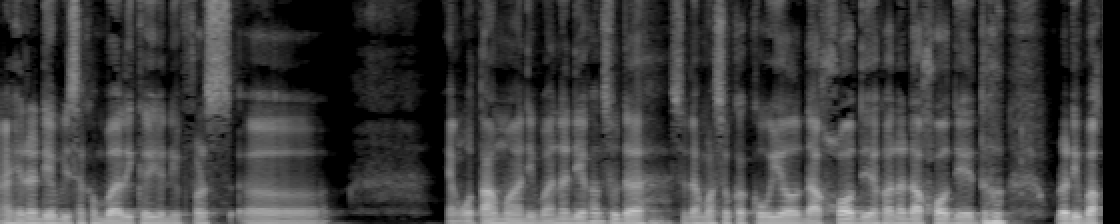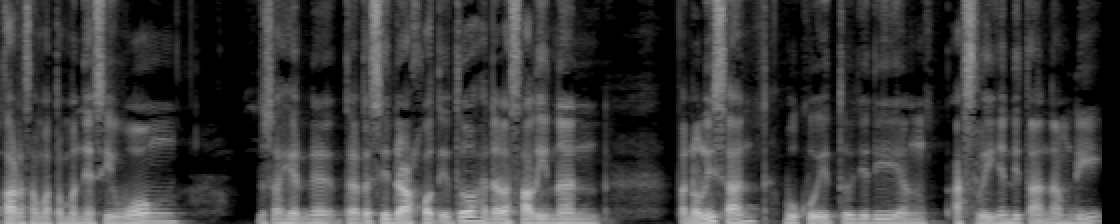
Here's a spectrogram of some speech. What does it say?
Akhirnya dia bisa kembali ke universe uh, yang utama di mana dia kan sudah sudah masuk ke kuil Darkhold ya karena Darkholdnya itu udah dibakar sama temannya si Wong. Terus akhirnya ternyata si Darkhold itu adalah salinan penulisan buku itu jadi yang aslinya ditanam di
